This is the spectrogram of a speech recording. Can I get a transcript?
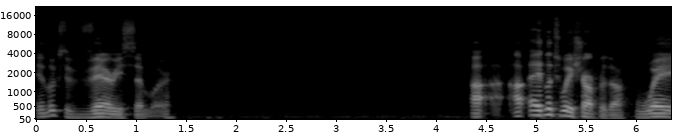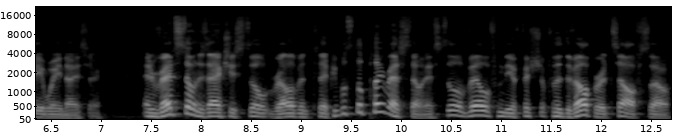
It looks very similar. Uh, uh, it looks way sharper though, way way nicer. And Redstone is actually still relevant today. People still play Redstone. It's still available from the official from the developer itself. So,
